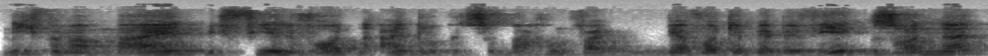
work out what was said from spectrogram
nicht, wenn man meint, mit vielen Worten Eindrücke zu machen, weil mehr Worte mehr bewegen, sondern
